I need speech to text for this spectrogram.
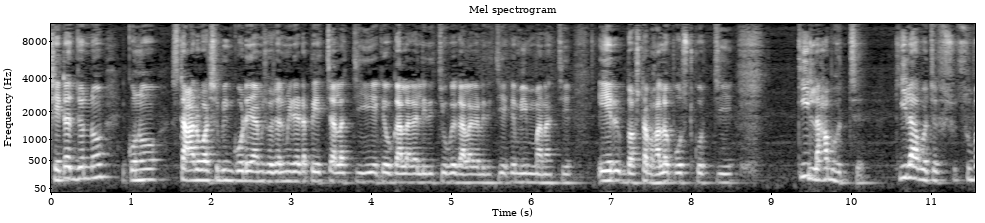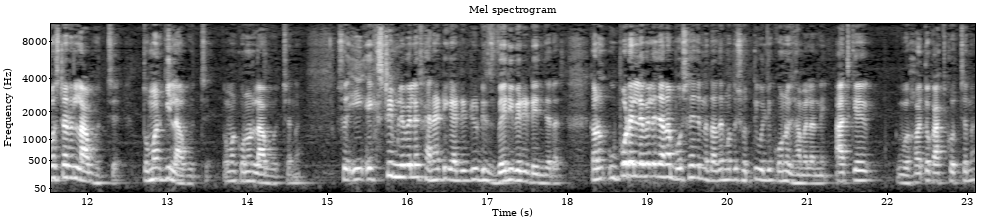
সেটার জন্য কোনো স্টার ওয়ার্শিপিং করে আমি সোশ্যাল মিডিয়াটা পেজ চালাচ্ছি, একেও গালাগালি দিচ্ছি, ওকে গালাগালি দিচ্ছি, একে মিম বানাচ্ছি, এর দশটা ভালো পোস্ট করছি। কি লাভ হচ্ছে? কি লাভ হচ্ছে? সুপারস্টারের লাভ হচ্ছে। তোমার কি লাভ হচ্ছে? তোমার কোনো লাভ হচ্ছে না। সো এই এক্সট্রিম লেভেলে fanatic attitude is very very dangerous কারণ উপরের লেভেলে যারা বসে আছে না, তাদের মধ্যে সত্যি বলছি কোনো ঝামেলা নেই। আজকে হয়তো কাজ করছে না,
